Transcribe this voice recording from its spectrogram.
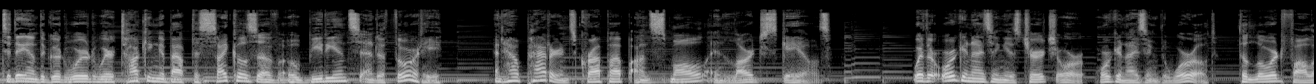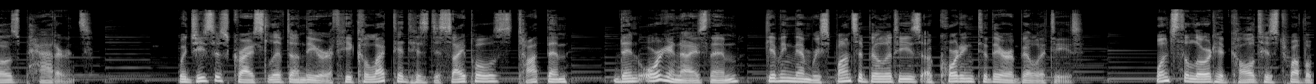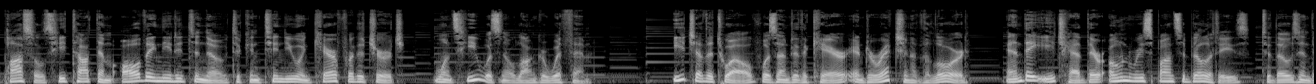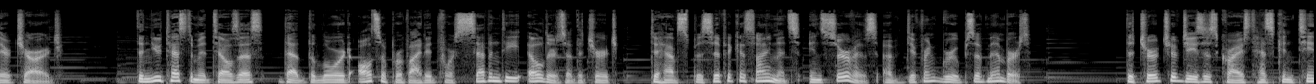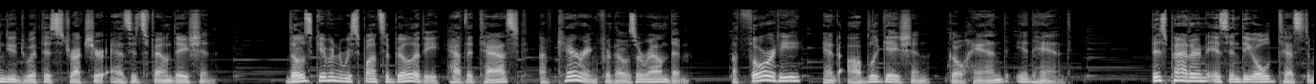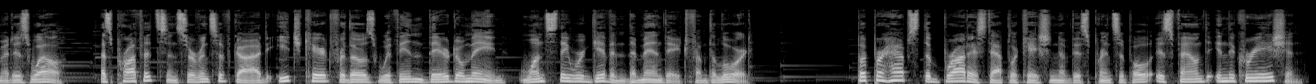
Today on The Good Word, we're talking about the cycles of obedience and authority and how patterns crop up on small and large scales. Whether organizing his church or organizing the world, the Lord follows patterns. When Jesus Christ lived on the earth, he collected his disciples, taught them, then organized them, giving them responsibilities according to their abilities. Once the Lord had called his twelve apostles, he taught them all they needed to know to continue and care for the church once he was no longer with them. Each of the twelve was under the care and direction of the Lord, and they each had their own responsibilities to those in their charge. The New Testament tells us that the Lord also provided for 70 elders of the church to have specific assignments in service of different groups of members. The Church of Jesus Christ has continued with this structure as its foundation. Those given responsibility have the task of caring for those around them. Authority and obligation go hand in hand. This pattern is in the Old Testament as well. As prophets and servants of God, each cared for those within their domain once they were given the mandate from the Lord. But perhaps the broadest application of this principle is found in the creation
